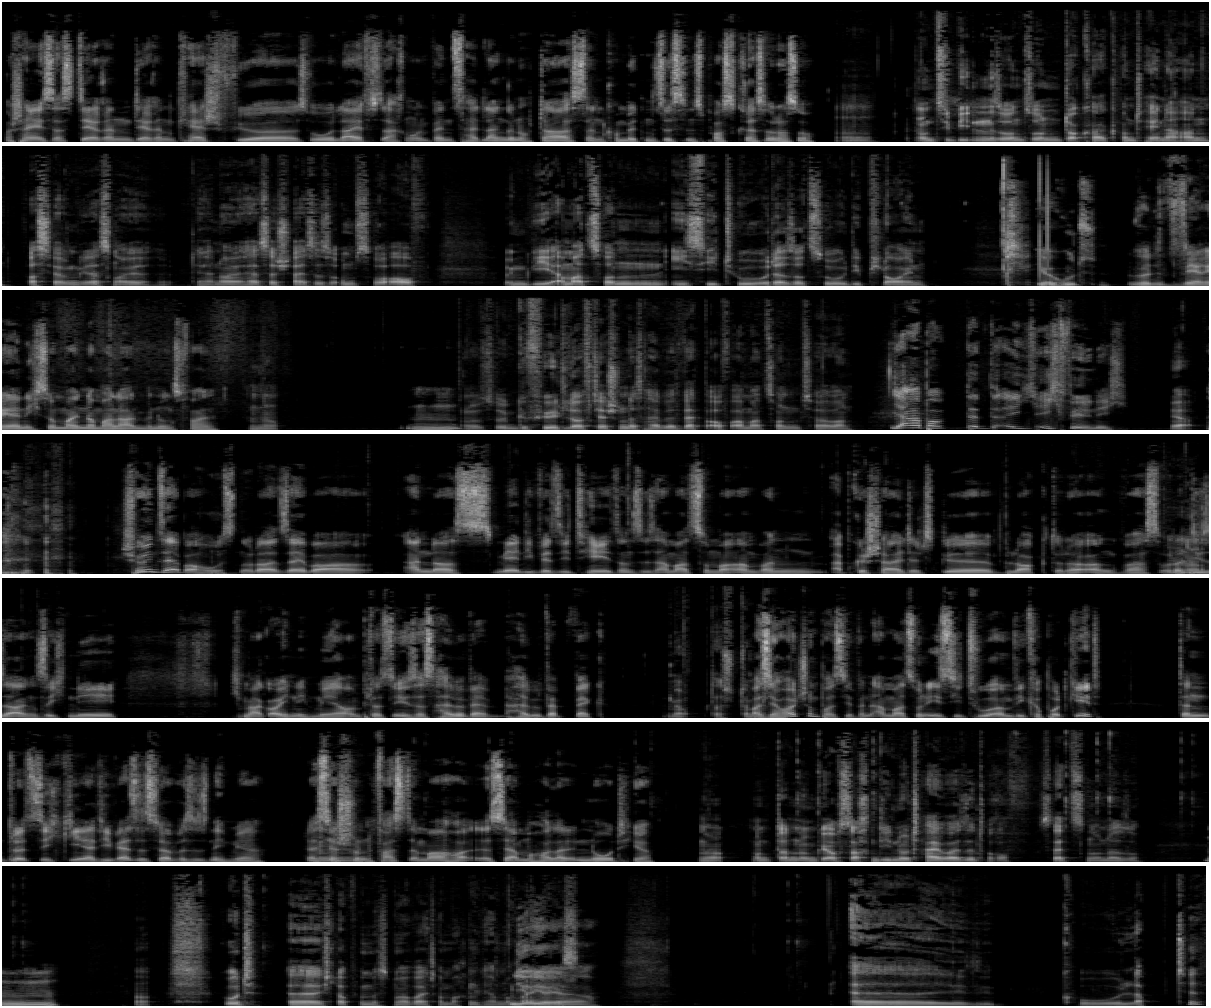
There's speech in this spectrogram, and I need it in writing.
Wahrscheinlich ist das deren, deren Cache für so Live-Sachen und wenn es halt lang genug da ist, dann committen sie es ins Postgres oder so. Mhm. Und sie bieten so, so einen Docker-Container an, was ja irgendwie das neue, der neue heiße Scheiß ist, um so auf irgendwie Amazon EC2 oder so zu deployen. Ja gut, würde, wäre ja nicht so mein normaler Anwendungsfall. Ja. Mhm. Also gefühlt läuft ja schon das halbe Web auf Amazon-Servern. Ja, aber ich, ich will nicht. Ja. Schön selber hosten oder selber anders, mehr Diversität, sonst ist Amazon mal irgendwann abgeschaltet, geblockt oder irgendwas. Oder Ja. die sagen sich, nee, ich mag euch nicht mehr und plötzlich ist das halbe Web, halbe Web weg. Ja, das stimmt. Was ja heute schon passiert, wenn Amazon EC2 irgendwie kaputt geht, dann plötzlich gehen ja diverse Services nicht mehr. Das ist ja Mhm. schon fast immer, ist ja immer Holland in Not hier. Ja. Und dann irgendwie auch Sachen, die nur teilweise darauf setzen oder so. Mhm. Gut, äh, ich glaube, wir müssen mal weitermachen. Wir haben noch Ja, ja, einiges. ja. Äh, Collaptive?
